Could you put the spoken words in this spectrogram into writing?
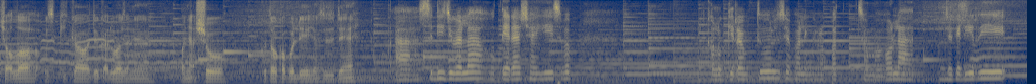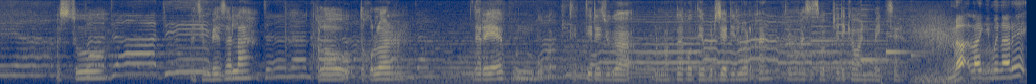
InsyaAllah rezeki kau ada kat luar sana. Banyak show. Aku tahu kau boleh Jangan sedih eh. Uh, sedih jugalah aku tiada Syahir sebab kalau kira betul saya paling rapat sama kau lah jaga diri lepas tu macam biasalah kalau tak keluar dari F pun buka, ti- tidak juga bermakna kau tidak berjaya di luar kan terima kasih sebab jadi kawan baik saya Nak lagi menarik?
